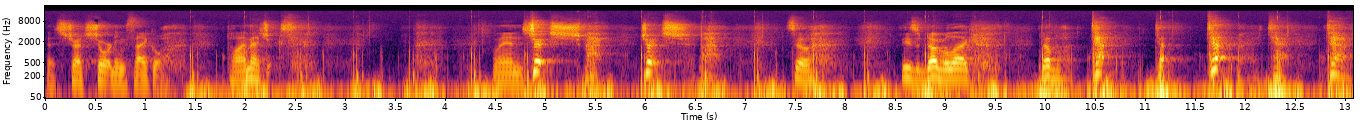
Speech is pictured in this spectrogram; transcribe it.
That stretch shortening cycle. Plyometrics. Land, stretch, stretch. So these are double leg, double tap, tap, tap, tap, tap.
